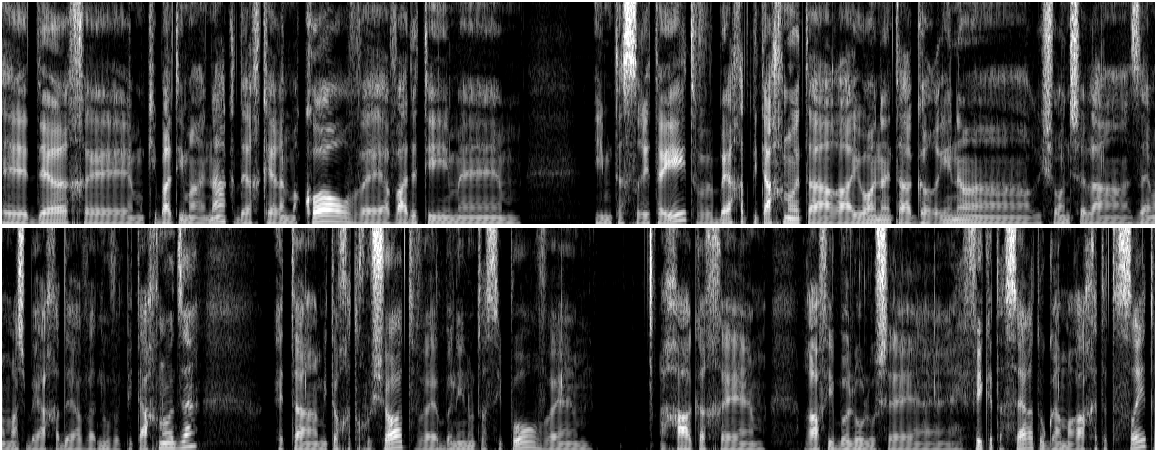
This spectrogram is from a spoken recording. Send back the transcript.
אה, דרך, אה, קיבלתי מענק, דרך קרן מקור, ועבדתי עם, עם תסריטאית, וביחד פיתחנו את הרעיון, את הגרעין הראשון של הזה, ממש ביחד עבדנו ופיתחנו את זה, את ה, מתוך התחושות, ובנינו את הסיפור, ו... אחר כך רפי בלולו, שהפיק את הסרט, הוא גם ערך את התסריט,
